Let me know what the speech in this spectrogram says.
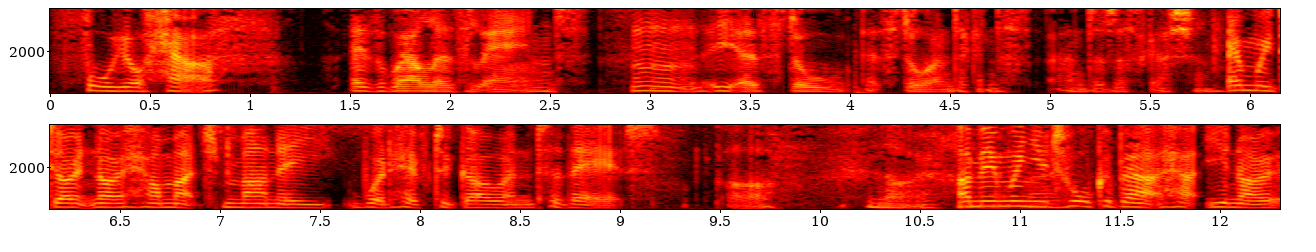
for your house as well as land. Mm. Yeah, it's still it's still under under discussion, and we don't know how much money would have to go into that. Oh, no. I mean, when know. you talk about how you know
